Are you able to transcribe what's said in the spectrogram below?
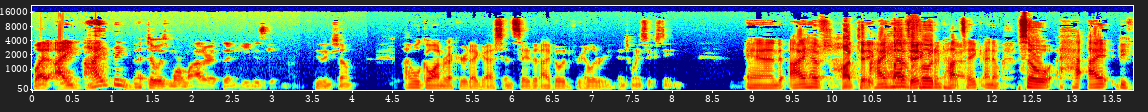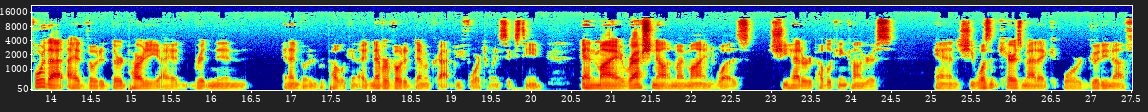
But I, I think Beto is more moderate than he is given. You think so? I will go on record, I guess, and say that I voted for Hillary in 2016, and I have Hot take. I Hot have take. voted Yeah. hot take. I know. So ha- I before that I had voted third party. I had written in and I'd voted Republican. I'd never voted Democrat before 2016. And my rationale in my mind was she had a Republican Congress and she wasn't charismatic or good enough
